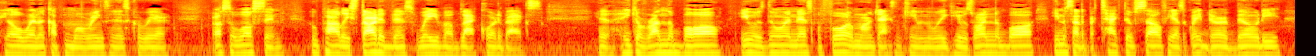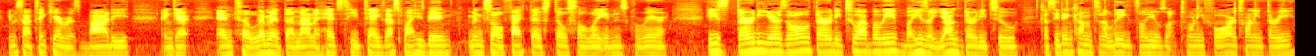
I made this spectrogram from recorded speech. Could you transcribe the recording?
he'll win a couple more rings in his career. Russell Wilson, who probably started this wave of black quarterbacks. He, could run the ball. He was doing this before Lamar Jackson came in the league. He was running the ball. He knows how to protect himself. He has great durability. He knows how to take care of his body and get and to limit the amount of hits he takes. That's why he's been been so effective still so late in his career. He's 30 years old, 32 I believe, but he's a young 32 because he didn't come into the league until he was what 24, 23.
